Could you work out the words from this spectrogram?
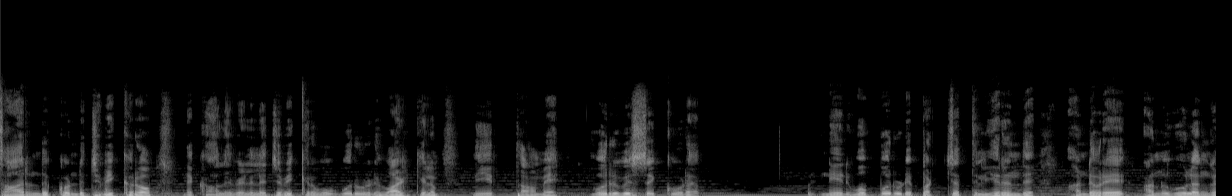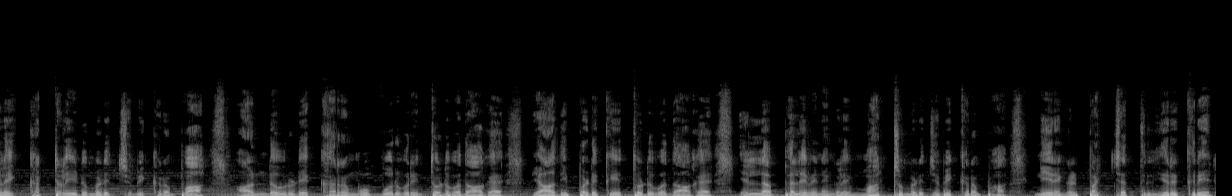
சார்ந்து கொண்டு ஜெபிக்கிறோம். இந்த காலை வேளையில் ஜபிக்கிற ஒவ்வொருவருடைய வாழ்க்கையிலும் நீர் தாமே ஒரு விசை கூட நீர் ஒவ்வொருடைய பட்சத்தில் இருந்து ஆண்டவரே அனுகூலங்களை கட்டளையிடும்படி ஜெபிக்கிறோம்ப்பா. ஆண்டவருடைய கரம் ஒவ்வொருவரையும் தொடுவதாக வியாதி படுக்கையை தொடுவதாக எல்லா பலவீனங்களையும் மாற்றும்படி ஜெபிக்கிறோம்ப்பா. நீர் எங்கள் பட்சத்தில் இருக்கிறீர்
